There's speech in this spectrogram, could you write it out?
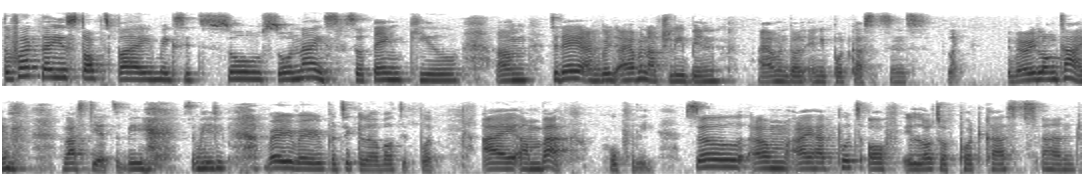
the fact that you stopped by makes it so, so nice. So thank you. Um, today I'm going. I haven't actually been I haven't done any podcast since like a very long time last year to be to be very very particular about it but I am back hopefully. So um I had put off a lot of podcasts and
